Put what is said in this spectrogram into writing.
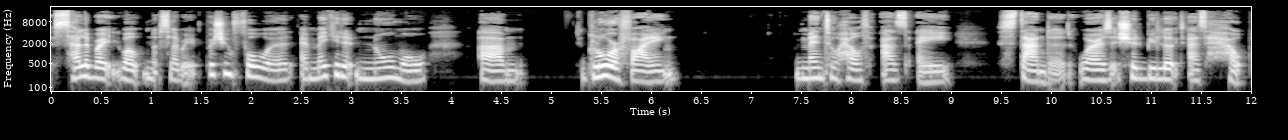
celebrate, well, not celebrate, pushing forward and making it normal, um, glorifying mental health as a standard, whereas it should be looked as help.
